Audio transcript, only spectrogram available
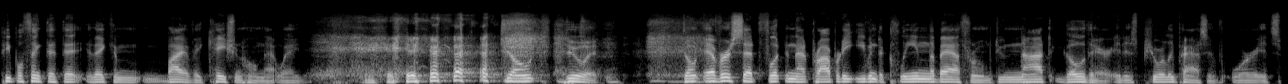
People think that they, they can buy a vacation home that way. Don't do it. Don't ever set foot in that property, even to clean the bathroom. Do not go there. It is purely passive, or it's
